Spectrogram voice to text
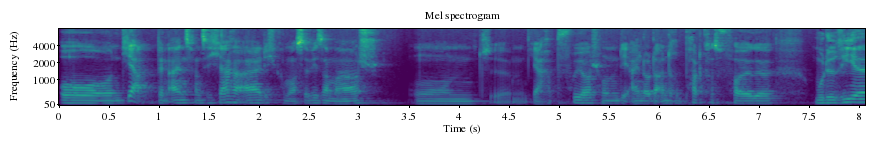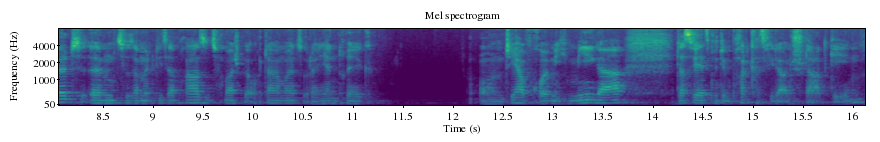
Und ja, bin 21 Jahre alt, ich komme aus der Wesermarsch und ähm, ja, habe früher schon die eine oder andere Podcast-Folge moderiert, ähm, zusammen mit Lisa Brase zum Beispiel auch damals oder Jendrik. Und ja, freue mich mega, dass wir jetzt mit dem Podcast wieder an den Start gehen.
